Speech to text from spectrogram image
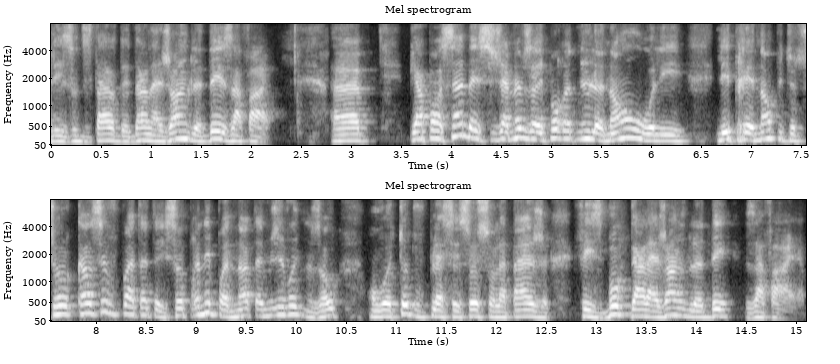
les auditeurs de Dans la jungle des affaires. Puis en passant, ben, si jamais vous n'avez pas retenu le nom ou les, les prénoms puis tout ça, cassez-vous pas tête ça, prenez pas de notes, amusez-vous avec nous autres. On va tout vous placer ça sur la page Facebook dans la jungle des affaires.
